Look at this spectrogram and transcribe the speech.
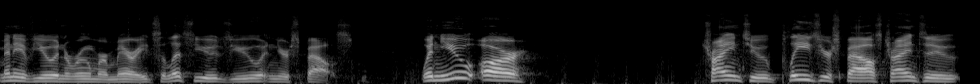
many of you in the room are married, so let's use you and your spouse. When you are trying to please your spouse, trying to,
